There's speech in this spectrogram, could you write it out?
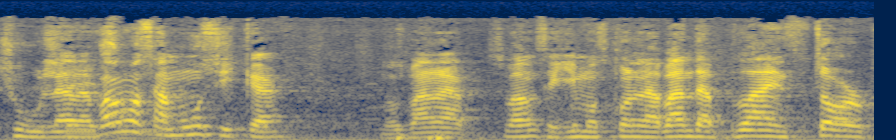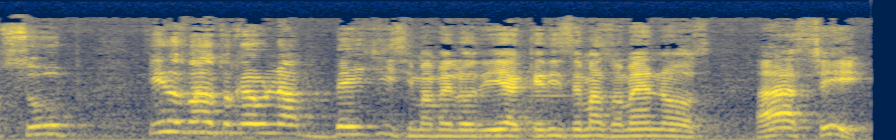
chulada. Sí, Vamos sí. a música. Nos van a, vamos, seguimos con la banda Blind Storm Soup. Y nos van a tocar una bellísima melodía que dice más o menos así.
